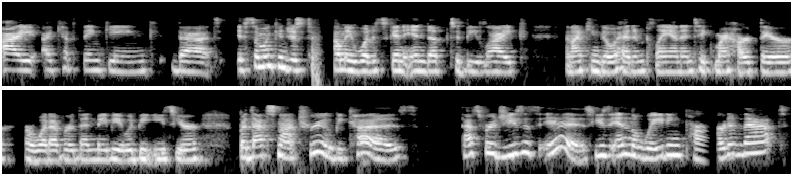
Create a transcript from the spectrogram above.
I I kept thinking that if someone can just tell me what it's going to end up to be like, and I can go ahead and plan and take my heart there or whatever, then maybe it would be easier. But that's not true because that's where Jesus is. He's in the waiting part of that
